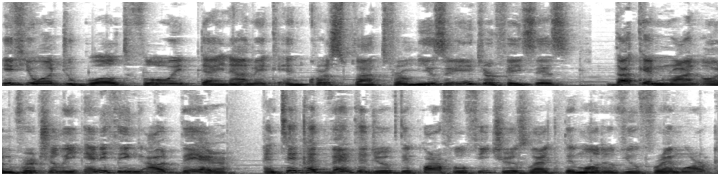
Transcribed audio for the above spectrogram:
If you want to build fluid, dynamic, and cross-platform user interfaces that can run on virtually anything out there and take advantage of the powerful features like the Model View framework,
